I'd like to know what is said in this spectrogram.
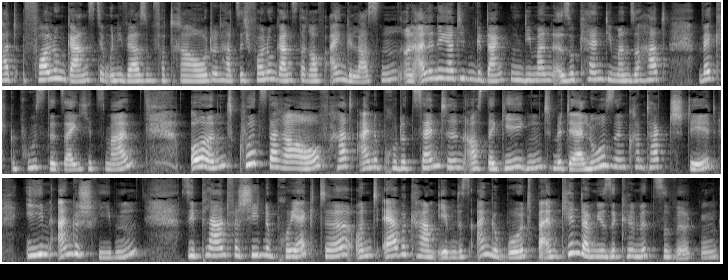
hat voll und ganz dem Universum vertraut und hat sich voll und ganz darauf eingelassen und alle negativen Gedanken, die man so kennt, die man so hat, weggepustet, sage ich jetzt mal. Und kurz darauf hat eine Produzentin aus der Gegend, mit der er lose in Kontakt steht, ihn angeschrieben. Sie plant verschiedene Projekte und er bekam eben das Angebot, bei einem Kindermusical mitzuwirken.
